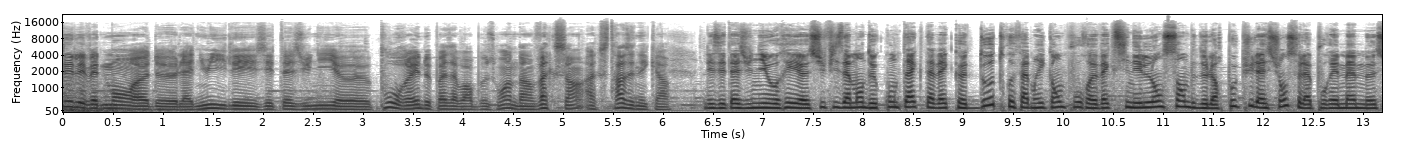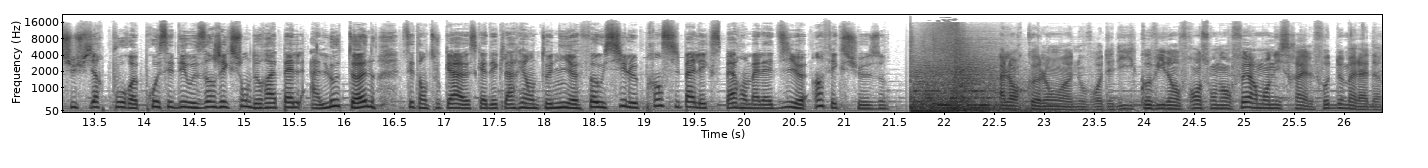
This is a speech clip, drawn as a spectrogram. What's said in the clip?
C'est l'événement euh, de la nuit. Les États-Unis euh, pourraient ne pas avoir besoin d'un vaccin AstraZeneca. Les États-Unis auraient euh, suffisamment de contacts avec d'autres fabricants pour vacciner l'ensemble de leur population. Cela pourrait même suffire pour procéder aux injections de rappel à l'automne. C'est en tout cas ce qu'a déclaré Anthony Fauci, le principal expert en maladies infectieuses. Alors que l'on euh, ouvre des lits Covid en France, on enferme en Israël, faute de malades.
